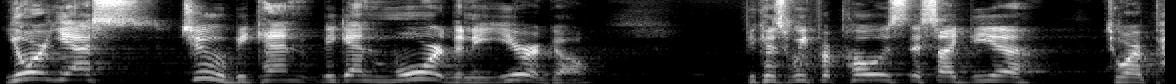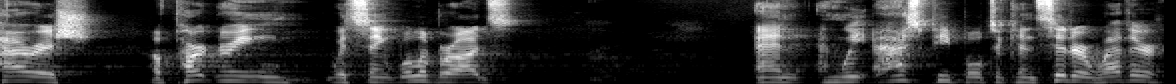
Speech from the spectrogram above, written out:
Your yes, too, began, began more than a year ago because we proposed this idea to our parish of partnering with St. Willibrord's. And, and we asked people to consider whether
